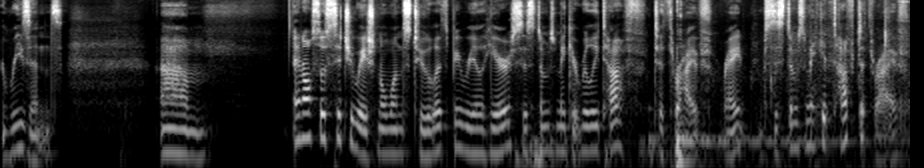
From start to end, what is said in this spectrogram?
reasons. Um, and also situational ones too. Let's be real here. Systems make it really tough to thrive, right? Systems make it tough to thrive.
